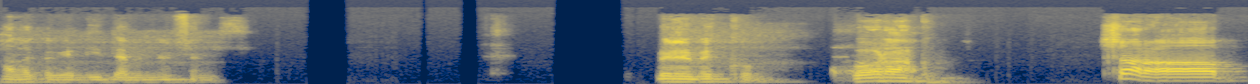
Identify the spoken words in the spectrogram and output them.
حلقة جديدة من ال fantasy بنرميكم كوره شراب.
